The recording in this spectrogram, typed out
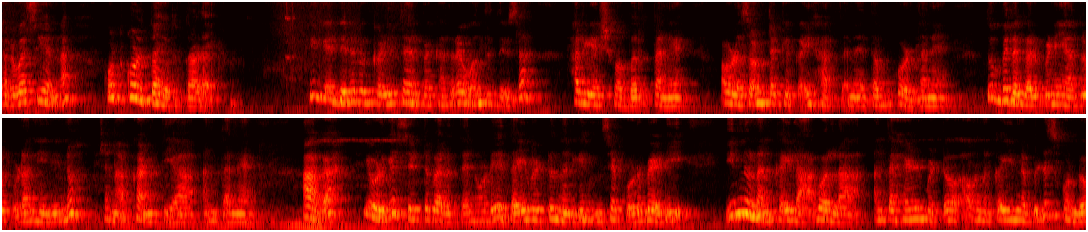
ಭರವಸೆಯನ್ನು ಕೊಟ್ಕೊಳ್ತಾ ಇರ್ತಾಳೆ. ಹೀಗೆ ದಿನಗಳು ಕಳೀತಾ ಇರಬೇಕಾದ್ರೆ ಒಂದು ದಿವಸ ಹರಿಯಶ್ವ ಬರ್ತಾನೆ. ಅವಳ ಸೊಂಟಕ್ಕೆ ಕೈ ಹಾಕ್ತಾನೆ, ತಬ್ಕೊಳ್ತಾನೆ. ತುಂಬಿದ ಗರ್ಭಿಣಿಯಾದರೂ ಕೂಡ ನೀನಿನ್ನು ಚೆನ್ನಾಗಿ ಕಾಣ್ತೀಯ ಅಂತಾನೆ. ಆಗ ಇವಳಿಗೆ ಸಿಟ್ಟು ಬರುತ್ತೆ. ನೋಡಿ, ದಯವಿಟ್ಟು ನನಗೆ ಹಿಂಸೆ ಕೊಡಬೇಡಿ. ಇನ್ನು ನನ್ನ ಕೈಲಿ ಆಗೋಲ್ಲ ಅಂತ ಹೇಳಿಬಿಟ್ಟು ಅವನ ಕೈಯನ್ನು ಬಿಡಿಸ್ಕೊಂಡು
